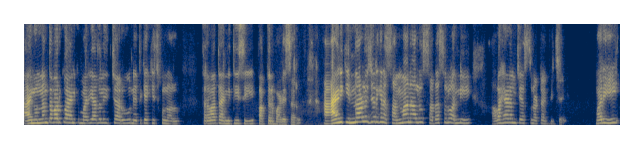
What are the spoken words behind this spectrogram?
ఆయన ఉన్నంత వరకు ఆయనకి మర్యాదలు ఇచ్చారు నెతికెక్కించుకున్నారు. తర్వాత ఆయన్ని తీసి పక్కన పాడేశారు. ఆయనకి ఇన్నాళ్ళు జరిగిన సన్మానాలు సదస్సులు అన్నీ అవహేళన చేస్తున్నట్టు అనిపించాయి. మరి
